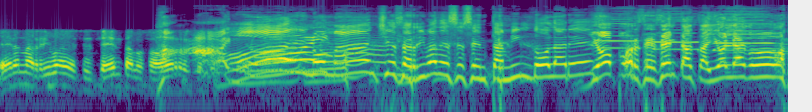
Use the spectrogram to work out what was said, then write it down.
eran arriba de 60 los ahorros. ¡Ay, no manches! Arriba de 60 mil dólares. Yo por 60 hasta yo le hago,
